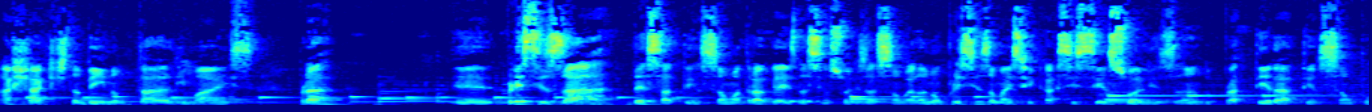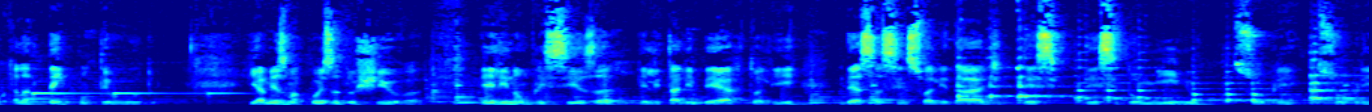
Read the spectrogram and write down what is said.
a Shakti também não está ali mais para é, precisar dessa atenção através da sensualização. Ela não precisa mais ficar se sensualizando para ter a atenção, porque ela tem conteúdo. E a mesma coisa do Shiva. Ele não precisa, ele está liberto ali dessa sensualidade, desse, desse domínio sobre, sobre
